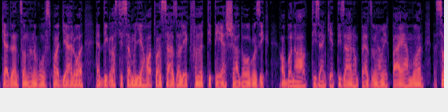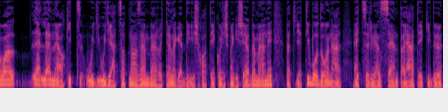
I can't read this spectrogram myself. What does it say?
kedvenc onnan a Wolves padjáról, eddig azt hiszem, hogy ilyen 60% fölötti TS-sel dolgozik, abban a 12-13 percben, amíg pályán van. Szóval le- lenne, akit úgy, úgy játszatna az ember, hogy tényleg eddig is hatékony, és meg is érdemelni, tehát ugye Tibodónál egyszerűen szent a játékidő,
